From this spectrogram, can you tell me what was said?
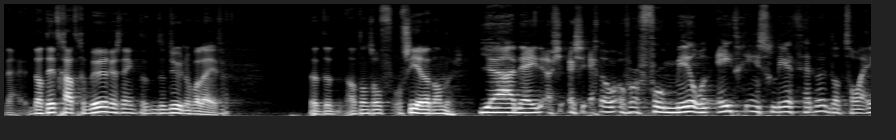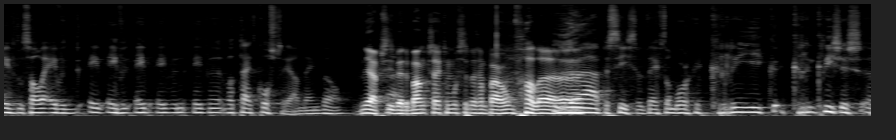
nou, dat dit gaat gebeuren? Is denk ik, dat, dat duurt nog wel even. Dat, dat, althans, of, of zie je dat anders? Ja, nee, als je, als je echt over, formeel een eet geïnstalleerd hebben, dat zal even, dat zal even, even, even, even, even wat tijd kosten, ja, denk ik wel. Ja, precies. Bij de banksector moesten er een paar omvallen. eh. ja, precies. Dat heeft dan behoorlijke cri cri- crisis eh,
